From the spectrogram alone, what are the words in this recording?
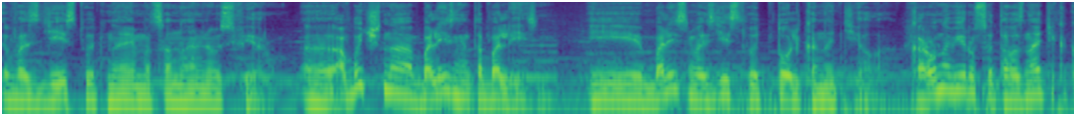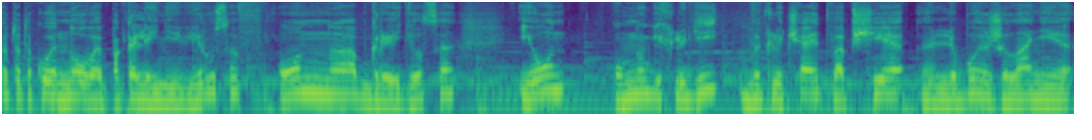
воздействует на эмоциональную сферу. Э, обычно болезнь – это болезнь. И болезнь воздействует только на тело. Коронавирус это, вы знаете, какое-то такое новое поколение вирусов. Он апгрейдился, и он у многих людей выключает вообще любое желание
